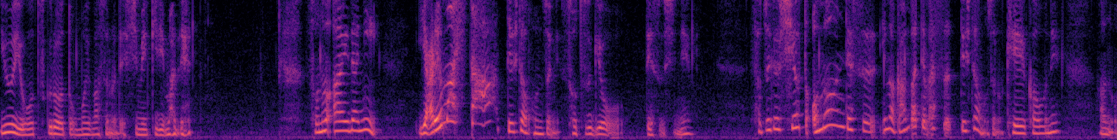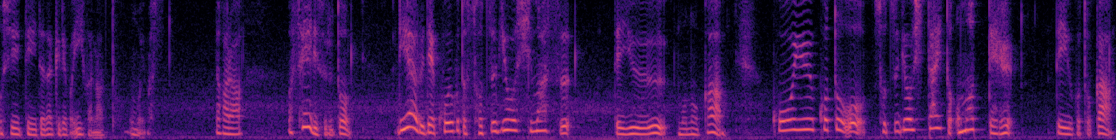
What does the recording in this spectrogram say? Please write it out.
猶予を作ろうと思いますので締め切りまで。その間に「やれました!」っていう人は本当に卒業ですしね卒業しようと思うんです今頑張ってますっていう人はもうその経過をねあの教えていただければいいかなと思いますだから、ま整理するとリアルでこういうことを卒業しますっていうものかこういうことを卒業したいと思ってるっていうことか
